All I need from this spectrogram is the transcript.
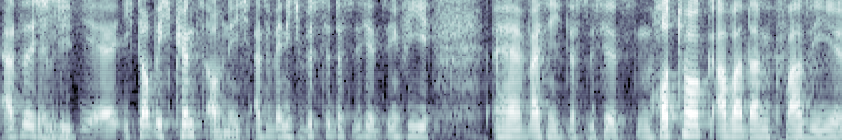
Also ich ich, äh, ich glaube, ich könnte es auch nicht. Also wenn ich wüsste, das ist jetzt irgendwie, äh, weiß nicht, das ist jetzt ein Hotdog, aber dann quasi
